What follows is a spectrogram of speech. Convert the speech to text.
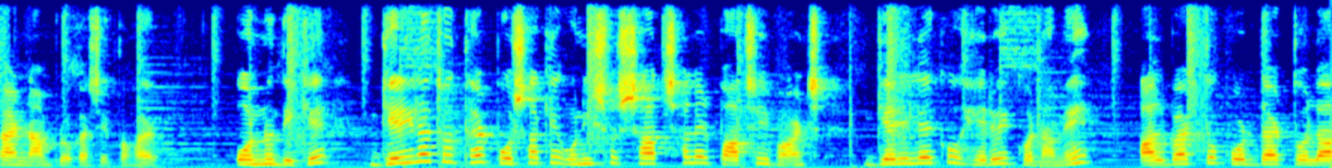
তার নাম প্রকাশিত হয়। অন্যদিকে গেরিলা যোদ্ধার পোশাকে উনিশশো সাত সালের পাঁচই মার্চ গেরিলেকো হেরোইকো নামে আলবার্তো কোর্দার তোলা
